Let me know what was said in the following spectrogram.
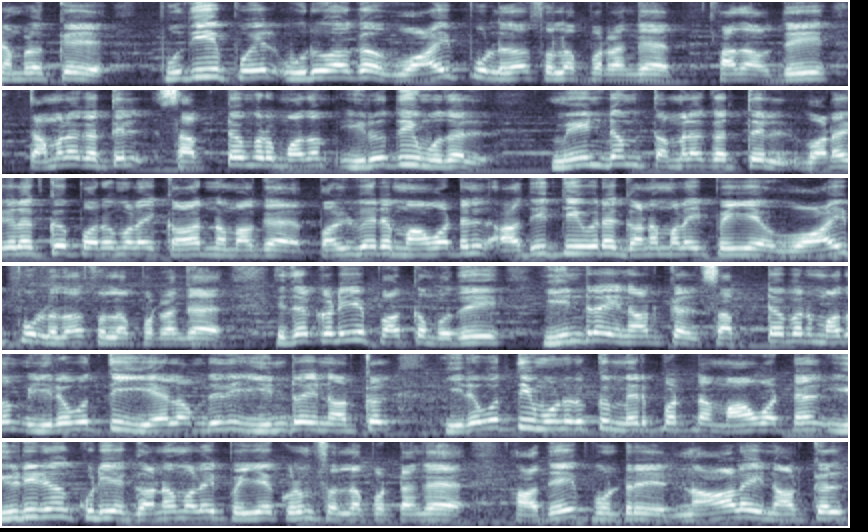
நம்மளுக்கு புதிய புயல் உருவாக வாய்ப்பு உள்ளதாக சொல்லப்படுறாங்க. அதாவது தமிழகத்தில் செப்டம்பர் மாதம் இறுதி முதல் மீண்டும் தமிழகத்தில் வடகிழக்கு பருவமழை காரணமாக பல்வேறு மாவட்டங்களில் அதிதீவிர கனமழை பெய்ய வாய்ப்பு உள்ளதாக சொல்லப்படுறாங்க. இதற்கிடையே பார்க்கும்போது இன்றைய நாட்கள் செப்டம்பர் மாதம் இருபத்தி ஏழாம் தேதி இன்றைய நாட்கள் இருபத்தி மூணுக்கும் மேற்பட்ட மாவட்டங்கள் இடியுடன் கூடிய கனமழை பெய்யக்கூடும் சொல்லப்பட்டாங்க. அதே போன்று நாளை நாட்கள்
